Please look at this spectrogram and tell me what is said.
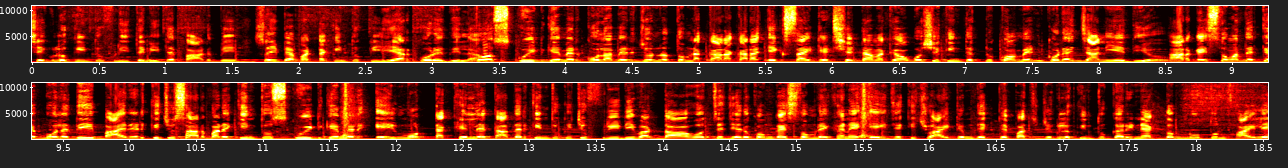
সেগুলো কিন্তু ফ্রিতে নিতে পারবে। সো এই ব্যাপারটা কিন্তু ক্লিয়ার করে দিলাম। তো স্কুইড গেমের কোলাবের জন্য তোমরা কারা কারা এক্সাইটেড সেটা আমাকে অবশ্যই কিন্তু একটু কমেন্ট করে জানিয়ে দিও। আর গাইস তোমাদেরকে বলে দিই, বাইরের কিছু সার্ভারে কিন্তু স্কুইড গেমের এই মোডটা খেললে তাদের কিন্তু কিছু ফ্রি রিওয়ার্ড দেওয়া হচ্ছে। যেরকম গাইস তোমরা এখানে এই যে কিছু আইটেম দেখতে পাচ্ছ, যেগুলো কিন্তু গারিনা একদম নতুন ফাইলে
